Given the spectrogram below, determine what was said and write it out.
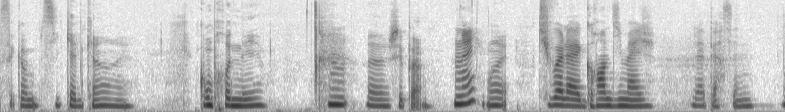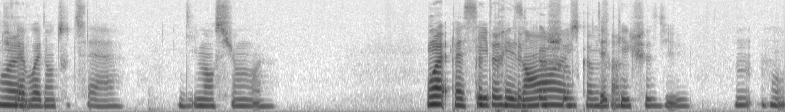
c'est comme si quelqu'un comprenait. Mm. je sais pas. Ouais. Tu vois la grande image de la personne. Tu la vois dans toute sa dimension euh, ouais, passé, présent, peut-être quelque chose du. Mm. Mm.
